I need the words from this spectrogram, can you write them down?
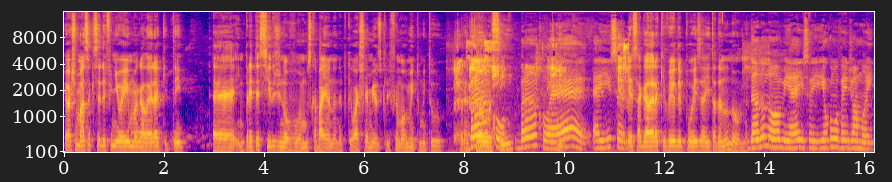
Eu acho massa que você definiu aí uma galera que tem é, empretecido de novo a música baiana, né? Porque eu acho que é music, ele foi um movimento muito brancão, branco, assim. Branco, é, é isso. E essa galera que veio depois aí tá dando nome. Dando nome, é isso. E eu, como venho de uma mãe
